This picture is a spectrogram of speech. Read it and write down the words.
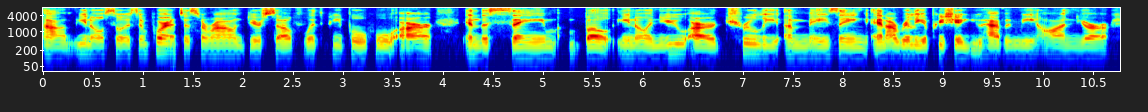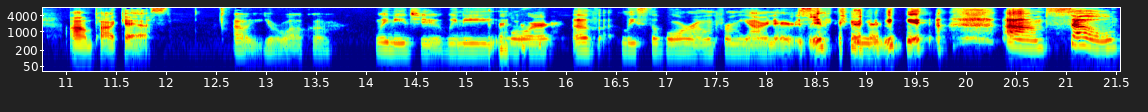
um, you know, so it's important to surround yourself with people who are in the same boat, you know, and you are truly amazing. And I really appreciate you having me on your um, podcast. Oh, you're welcome. We need you. We need more of Lisa Borum from Yarn Nerds in the community. um, so,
